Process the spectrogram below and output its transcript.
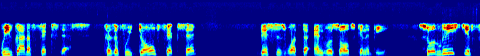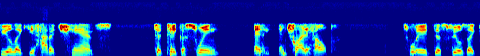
We've got to fix this because if we don't fix it, this is what the end result's going to be." So at least you feel like you had a chance to take a swing and and try to help. That's why it just feels like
